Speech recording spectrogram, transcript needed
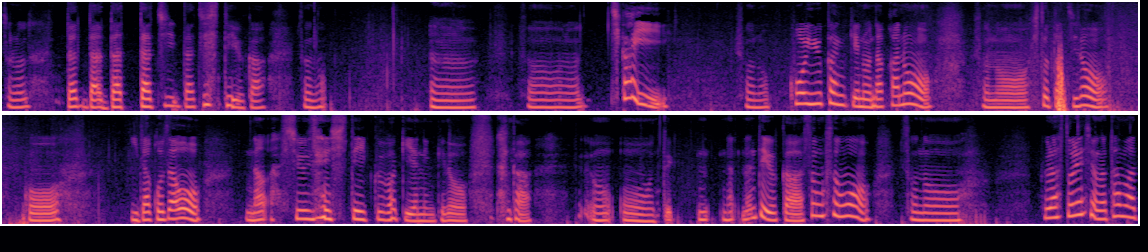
そのだだだだちだちっていうかそのうんその近いその交友関係の中のその人たちのこういざこざをな修繕していくわけやねんけどなんかおおってななんていうかそもそもそのフラストレーションが溜まっ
